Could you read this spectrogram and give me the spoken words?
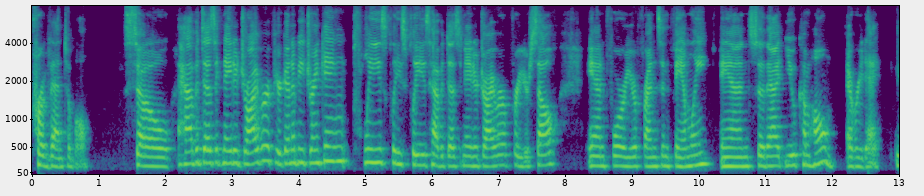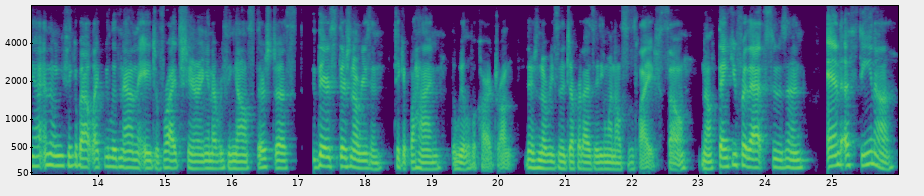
preventable. So, have a designated driver. If you're going to be drinking, please, please, please have a designated driver for yourself and for your friends and family, and so that you come home every day. Yeah, and then when you think about like we live now in the age of ride sharing and everything else, there's just there's there's no reason to get behind the wheel of a car drunk. There's no reason to jeopardize anyone else's life. So no, thank you for that, Susan and Athena.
